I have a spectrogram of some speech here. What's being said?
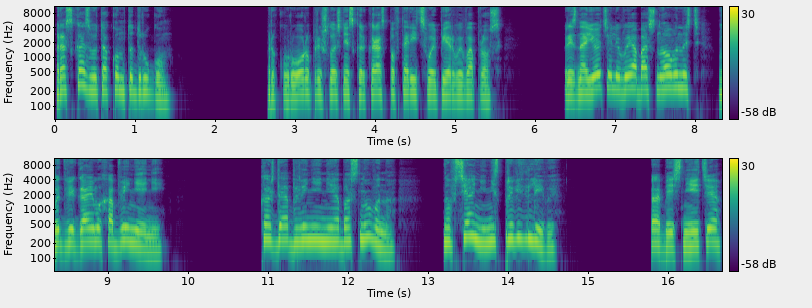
рассказывают о ком-то другом. Прокурору пришлось несколько раз повторить свой первый вопрос. «Признаете ли вы обоснованность выдвигаемых обвинений?» «Каждое обвинение обосновано, но все они несправедливы». «Объясните».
